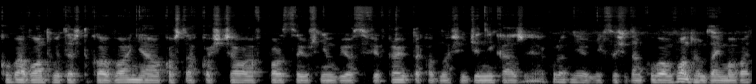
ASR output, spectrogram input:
Kuba Wątły też tylko o wojnie, o kosztach kościoła. W Polsce już nie mówi o syfie w kraju, tak odnośnie dziennikarzy. Ja akurat nie wiem, nie chcę się tam Kubą Wątłym zajmować,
